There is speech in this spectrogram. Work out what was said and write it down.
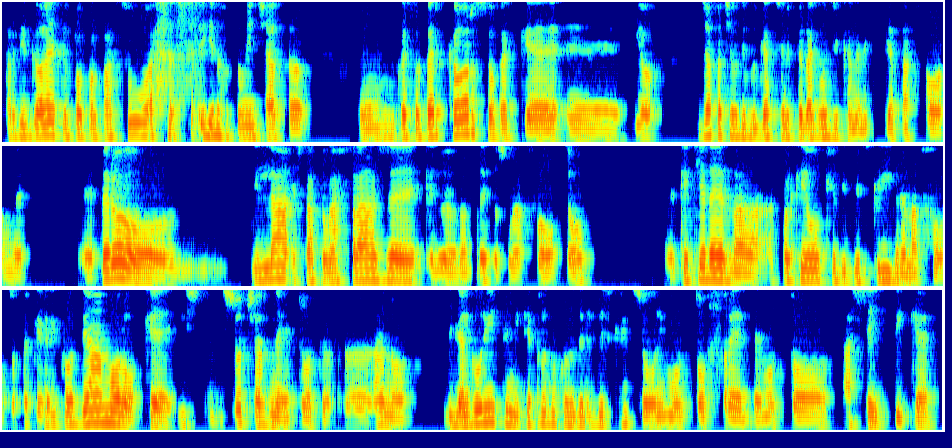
tra virgolette, un po' colpa sua se io ho cominciato eh, questo percorso perché eh, io già facevo divulgazione pedagogica nelle piattaforme, eh, però il là è stata una frase che lui aveva detto su una foto eh, che chiedeva a qualche occhio di descrivere la foto, perché ricordiamolo che i, i social network eh, hanno degli algoritmi che producono delle descrizioni molto fredde, molto asettiche,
